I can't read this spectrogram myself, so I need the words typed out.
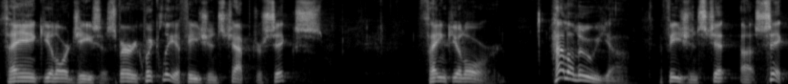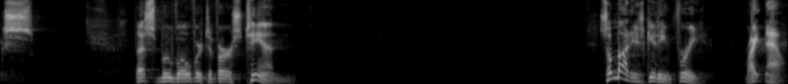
Thank you, Lord Jesus. Very quickly, Ephesians chapter 6. Thank you, Lord. Hallelujah. Ephesians uh, 6. Let's move over to verse 10. Somebody's getting free right now.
